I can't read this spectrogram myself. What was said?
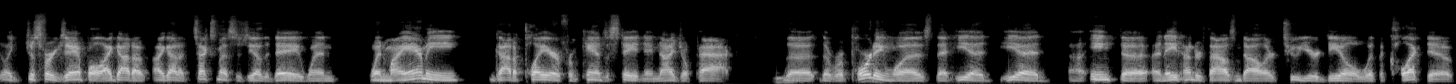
like just for example, I got a I got a text message the other day when when Miami got a player from Kansas State named Nigel Pack. The the reporting was that he had he had uh, inked a, an eight hundred thousand dollar two year deal with a collective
